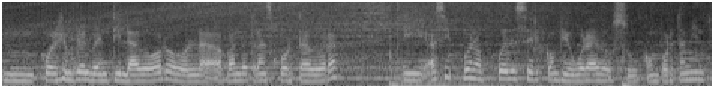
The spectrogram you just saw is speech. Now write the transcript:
mm, por ejemplo, el ventilador o la banda transportadora. Y así, bueno, puede ser configurado su comportamiento.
